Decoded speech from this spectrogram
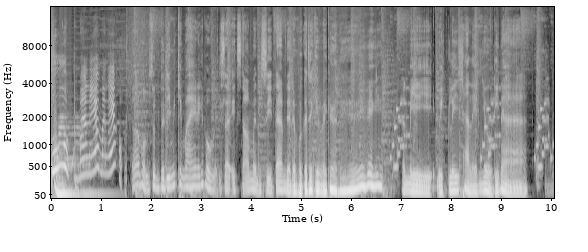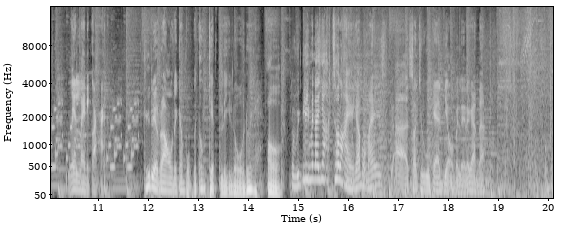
โอ้มาแล้วมาแล้วเออผมสุ่มตัวดีไม่เก็บไว้นะครับผมเซอร์อีกสองหมื่นสี่แต้มเดี๋ยวเดี๋ยวผมก็จะเก็บไว้เกินมันมี weekly challenge อยู่ดีนะ เล่นเลยดีกว่า คือเดี๋ยวเราเนะครับผมก็ต้องเก็บรีโลด้วยไงโอ้แต่วิกฤตไม่น่ายากเท่าไหร่ครับผมให้อ่าซอจูแกนเดี่ยวไปเลยแล้วกันนะ โอ้โห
